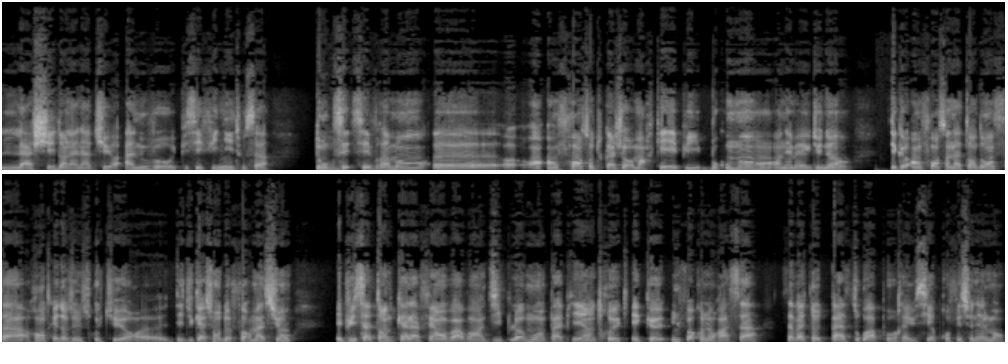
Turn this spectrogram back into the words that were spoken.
lâché dans la nature à nouveau et puis c'est fini tout ça. Donc mm. c'est vraiment euh, en, France en tout cas j'ai remarqué et puis beaucoup moins en, Amérique du Nord, c'est qu'en France on a tendance à rentrer dans une structure euh, d'éducation de formation et puis s'attendre qu'à la fin on va avoir un diplôme ou un papier, un truc et qu'une fois qu'on aura ça, ça va être notre passe droit pour réussir professionnellement.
